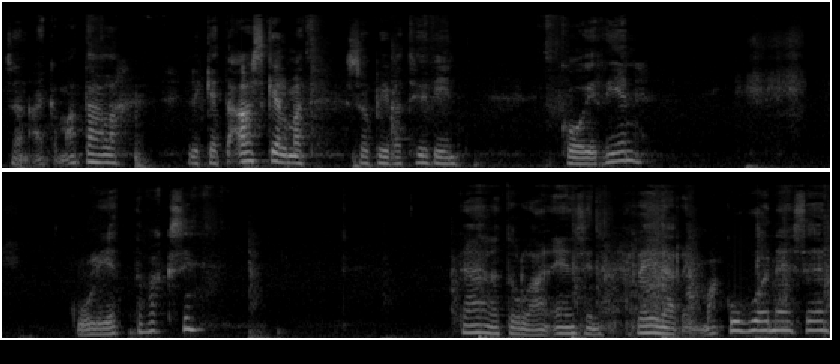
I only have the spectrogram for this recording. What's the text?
Se on aika matala. Eli että askelmat sopivat hyvin koirien kuljettavaksi. Täällä tullaan ensin Reidarin makuhuoneeseen.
